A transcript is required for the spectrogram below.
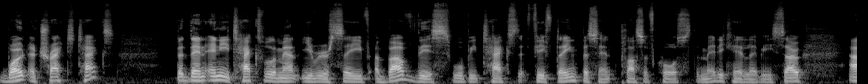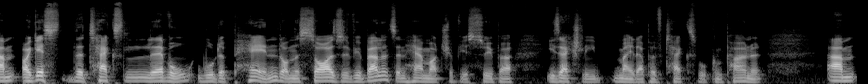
won't attract tax, but then any taxable amount you receive above this will be taxed at 15% plus, of course, the Medicare levy. So um, I guess the tax level will depend on the size of your balance and how much of your super is actually made up of taxable component. Um,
